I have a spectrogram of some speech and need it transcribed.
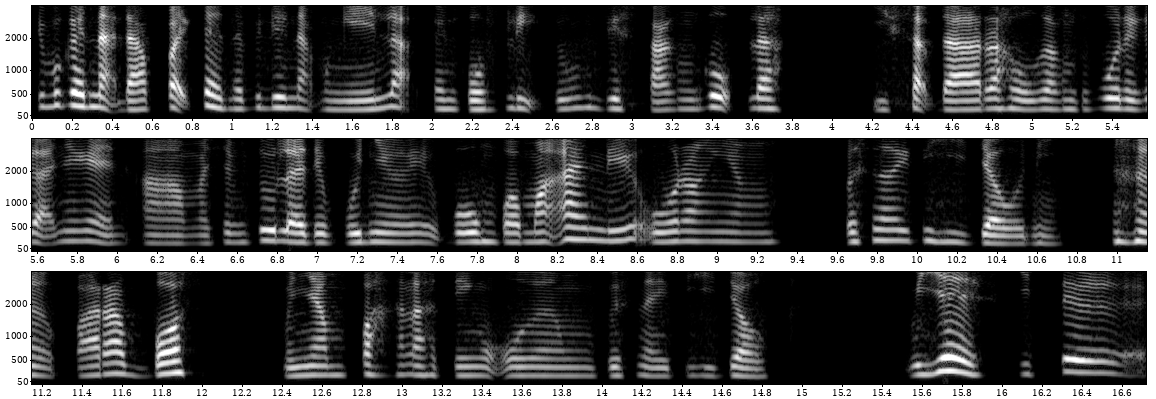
Dia bukan nak dapatkan tapi dia nak mengelakkan konflik tu. Dia sanggup lah isap darah orang tu pun agaknya kan. Ah macam tu lah dia punya perumpamaan dia orang yang personality hijau ni. Para bos menyampah lah tengok orang personality hijau. Yes, kita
